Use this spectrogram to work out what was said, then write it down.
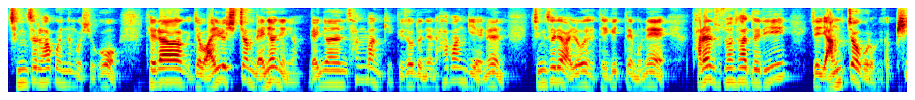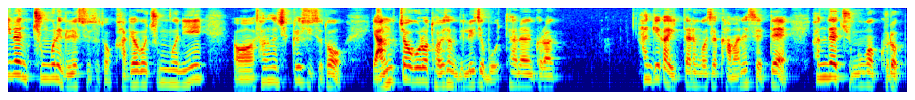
증설을 하고 있는 것이고 대략 이제 완료 시점 내년이요. 내년 상반기 늦어도 내년 하반기에는 증설이 완료가 되기 때문에 다른 조선사들이 이제 양적으로 그러니까 피는 충분히 늘릴 수 있어도 가격은 충분히 어, 상승시킬 수 있어도 양적으로 더 이상 늘리지 못하는 그런 한계가 있다는 것을 감안했을 때 현대중공업 그룹,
